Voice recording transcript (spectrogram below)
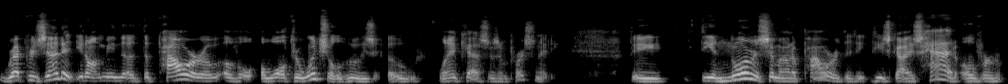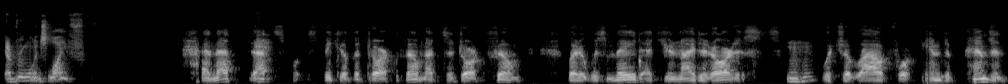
represented, you know, I mean, the, the power of, of, Walter Winchell, who's who Lancaster's impersonating the the enormous amount of power that these guys had over everyone's life. And that that's speak of a dark film. That's a dark film, but it was made at United Artists, mm-hmm. which allowed for independent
